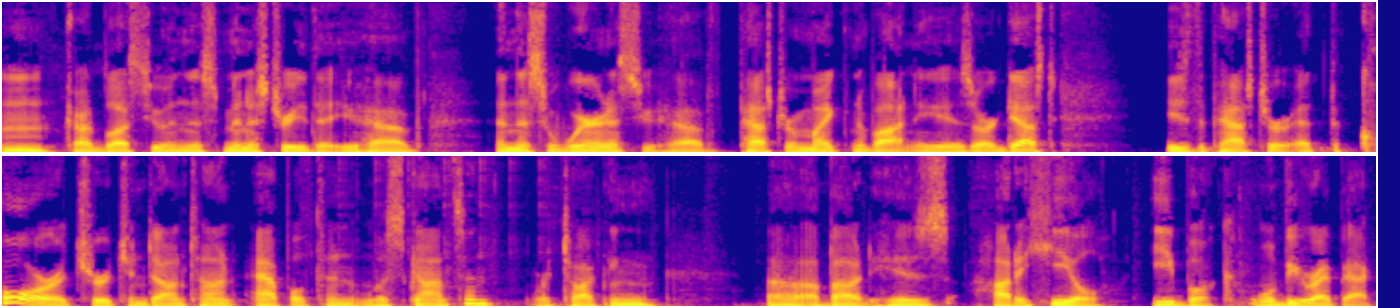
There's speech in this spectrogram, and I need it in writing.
Mm, God bless you in this ministry that you have and this awareness you have. Pastor Mike Novotny is our guest. He's the pastor at the Core, a church in downtown Appleton, Wisconsin. We're talking uh, about his How to Heal ebook. We'll be right back.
